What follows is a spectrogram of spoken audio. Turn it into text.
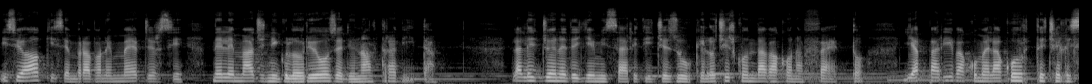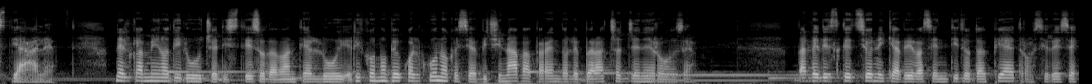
I suoi occhi sembravano immergersi nelle immagini gloriose di un'altra vita. La legione degli emissari di Gesù che lo circondava con affetto gli appariva come la corte celestiale nel cammino di luce disteso davanti a lui riconobbe qualcuno che si avvicinava aprendo le braccia generose. Dalle descrizioni che aveva sentito da Pietro si rese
